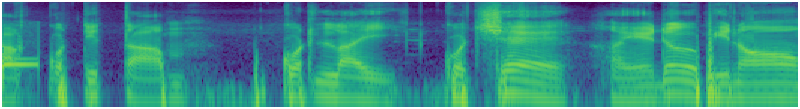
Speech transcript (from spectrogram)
ากกดติดตาม กดไลค์กดแชร์ให้เด้อพี่น้อง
